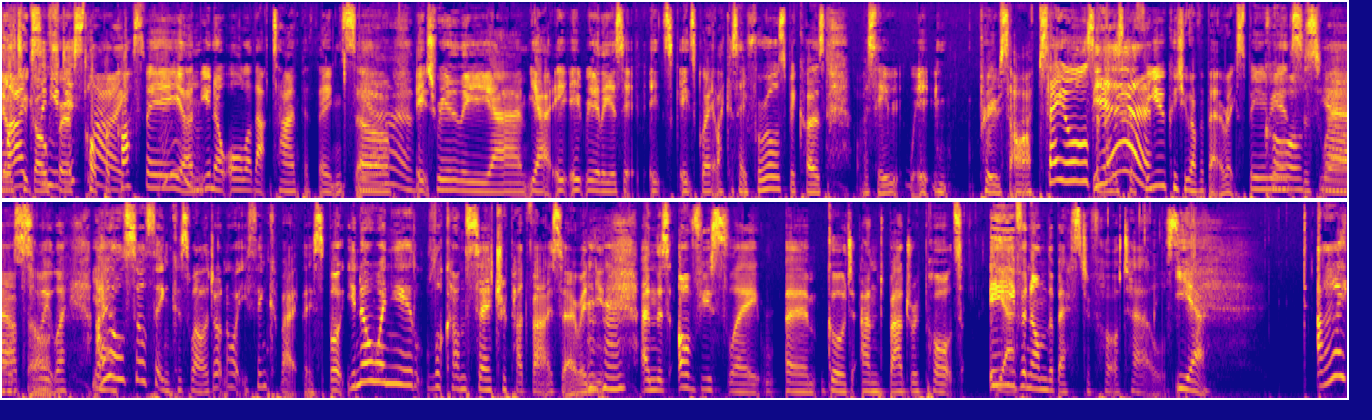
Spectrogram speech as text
Your know to go for a cup of coffee, and you know all of that type of thing. So Yeah. it's really, um, yeah, it, it really is. It, it's it's great, like I say, for us because obviously it improves our sales, and then it's good for you because you have a better experience course, as well. Yeah, So, absolutely. I also think as well. I don't know what you think about this, but you know when you look on say TripAdvisor and Mm-hmm. and there's obviously um, good and bad reports, Yeah. even on the best of hotels. yeah. I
